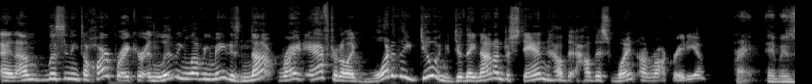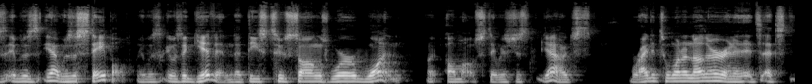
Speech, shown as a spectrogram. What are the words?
and I'm listening to Heartbreaker and Living Loving Maid is not right after. And I'm like, what are they doing? Do they not understand how the, how this went on rock radio? Right. It was it was yeah, it was a staple. It was it was a given that these two songs were one almost. It was just yeah, it's right into one another and it's it's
